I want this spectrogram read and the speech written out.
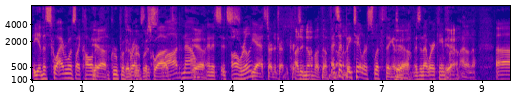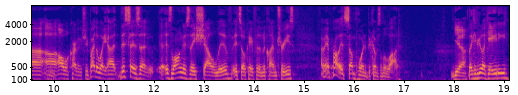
Yeah, the squad. Everyone's like calling Yeah, a group of the friends group of squads. squad now, Yeah. and it's it's. Oh, really? Yeah, it's starting to drive me crazy. I didn't know about that That's that big Taylor Swift thing, isn't Yeah. it? Isn't that where it came Yeah. from? I don't know. Uh, uh, all while climbing a tree. By the way, uh, this says uh, as long as they shall live, it's okay for them to climb trees. I mean, probably at some point it becomes a little odd. Yeah. Like if you're like 80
